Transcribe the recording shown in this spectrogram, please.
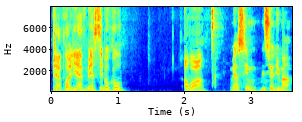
Pierre Poliev, merci beaucoup. Au revoir. Merci, M. Dumas.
